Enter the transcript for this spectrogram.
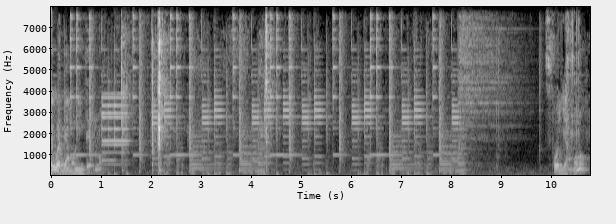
e guardiamo l'interno. Sfogliamolo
